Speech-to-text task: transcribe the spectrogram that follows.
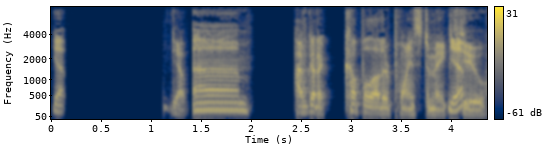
Yep. Yep. Um I've got a couple other points to make yep. too.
